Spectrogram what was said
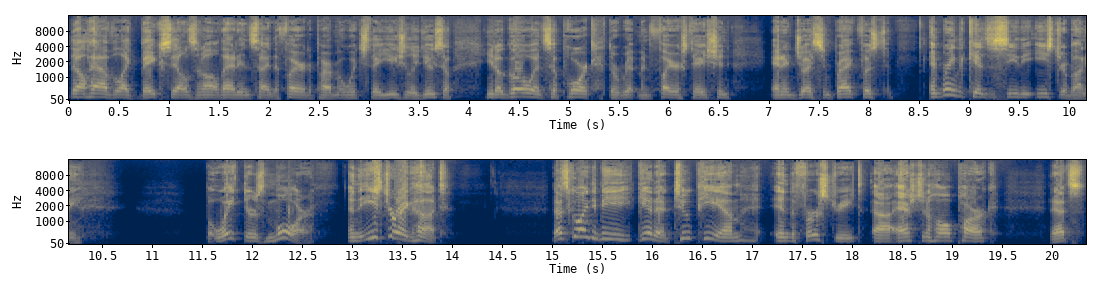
they'll have like bake sales and all that inside the fire department, which they usually do. So, you know, go and support the Rittman Fire Station and enjoy some breakfast and bring the kids to see the Easter Bunny. But wait, there's more. And the Easter egg hunt. That's going to begin at 2 p.m. in the First Street, uh, Ashton Hall Park. That's,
